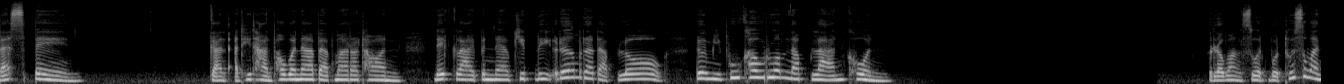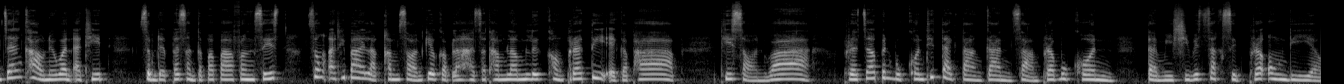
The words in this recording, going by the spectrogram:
และสเปน การอธิษฐานภาวนาแบบมาราธอนได้กลายเป็นแนวคิดริเริ่มระดับโลก โดยมีผู้เข้าร่วมนับล้านคน ระหว่างสวดบททุสวรรค์แจ้งข่าวในวันอาทิตย์ สมเด็จพระสันตะปาปาฟรังซิส ทรงอธิบายหลักคำสอนเกี่ยวกับรหัสธรรมล้ำลึกของพระตีเอกภาพ ที่สอนว่าพระเจ้าเป็นบุคคลที่แตกต่างกันสามพระบุคคล แต่มีชีวิตศักดิ์สิทธิ์พระองค์เดียว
